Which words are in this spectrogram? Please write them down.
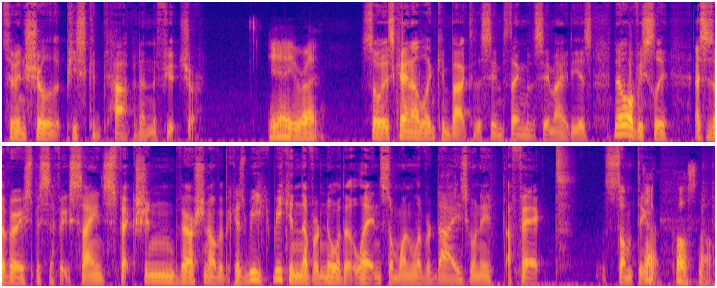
to ensure that the peace could happen in the future. Yeah, you're right. So it's kind of linking back to the same thing with the same ideas. Now, obviously, this is a very specific science fiction version of it because we we can never know that letting someone live or die is going to affect something No, of course not.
